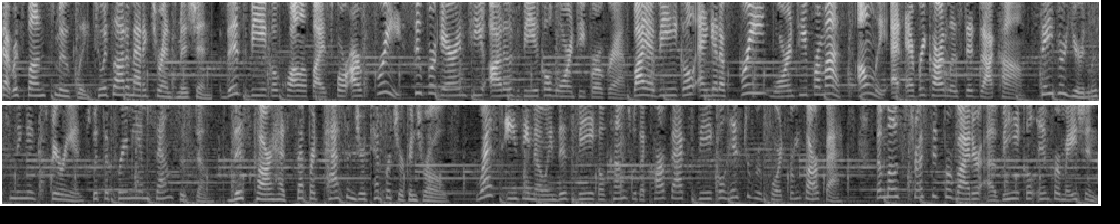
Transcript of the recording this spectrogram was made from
that responds smoothly to its automatic transmission, this vehicle qualifies for our free Super Guarantee Autos Vehicle Warranty Program. Buy a vehicle and get a free warranty from us only at everycarlisted.com. Savor your listening experience with the premium sound system. This car has separate passenger temperature controls. Rest easy knowing this vehicle comes with a Carfax Vehicle History Report from Carfax, the most trusted provider of vehicle information.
